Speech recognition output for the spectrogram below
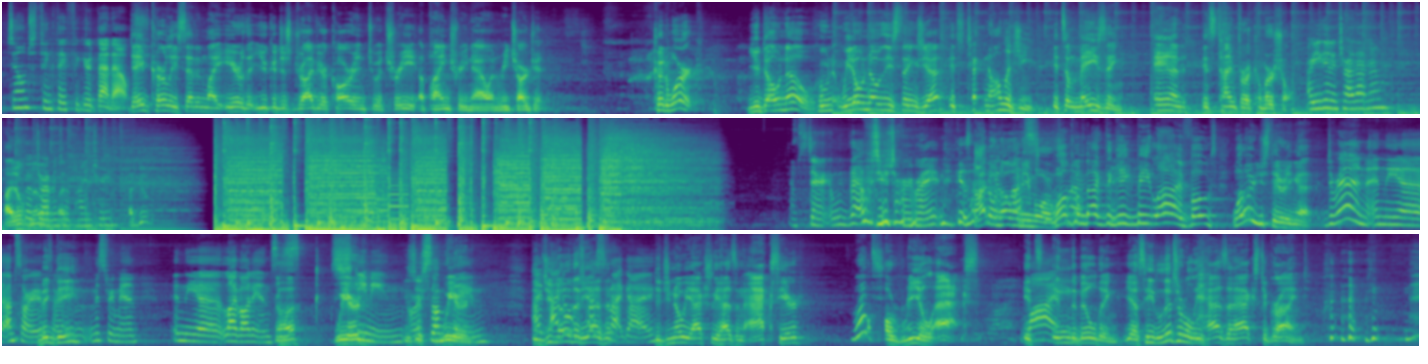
Don't think they figured that out. Dave Curley said in my ear that you could just drive your car into a tree, a pine tree now, and recharge it. Could work. You don't know. Who, we don't know these things yet. It's technology. It's amazing. And it's time for a commercial. Are you going to try that now? I don't Go know. Go drive into I, a pine tree? I do. I'm staring. That was your turn, right? Because I don't know anymore. Welcome back to Geek Beat Live, folks. What are you staring at? Duran in the. Uh, I'm sorry. I'm Big sorry, D? Mystery Man in the uh, live audience Uh-huh. is Weird. scheming He's or just something. weird. I- Did you I know don't that he has an, that guy. Did you know he actually has an axe here? What? A real axe. It's Why? in the building. Yes, he literally has an axe to grind.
